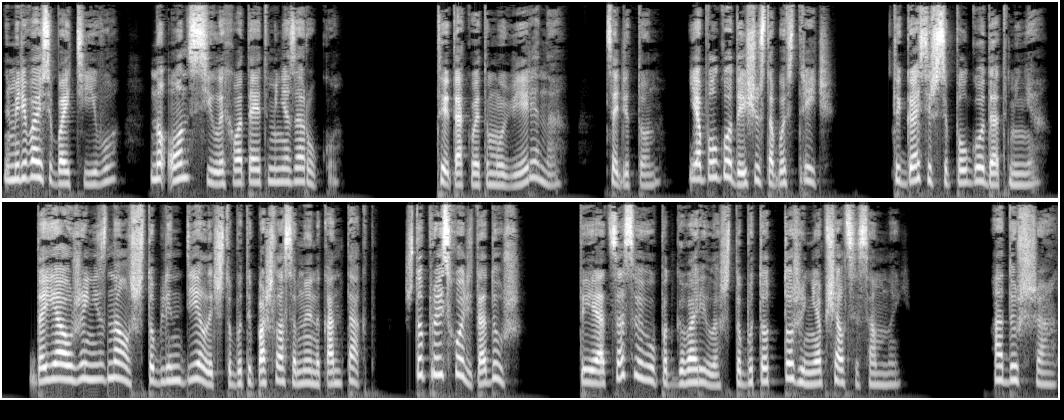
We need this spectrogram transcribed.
Намереваюсь обойти его, но он силой хватает меня за руку. «Ты так в этом уверена?» — цедит он. «Я полгода ищу с тобой встреч. Ты гасишься полгода от меня. Да я уже не знал, что, блин, делать, чтобы ты пошла со мной на контакт. Что происходит, Адуш? Ты и отца своего подговорила, чтобы тот тоже не общался со мной. А душа.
